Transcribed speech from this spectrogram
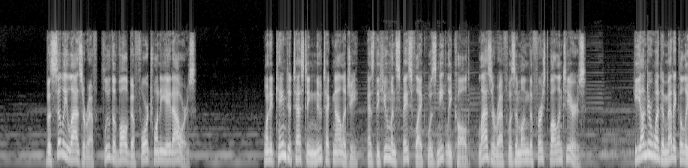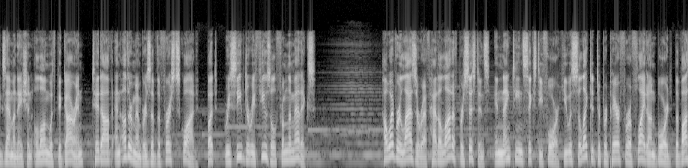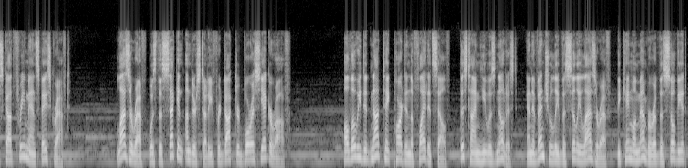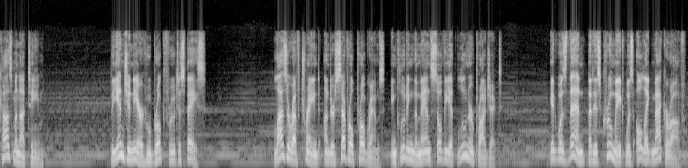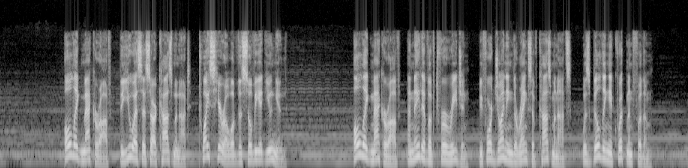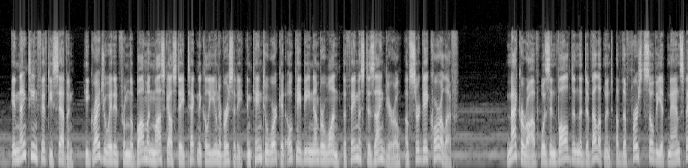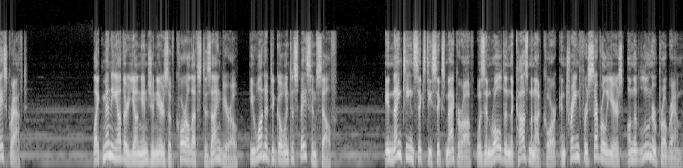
Vasily Lazarev flew the Volga for 28 hours. When it came to testing new technology, as the human spaceflight was neatly called, Lazarev was among the first volunteers. He underwent a medical examination along with Gagarin, Titov, and other members of the first squad, but received a refusal from the medics. However, Lazarev had a lot of persistence. In 1964, he was selected to prepare for a flight on board the Voskhod three man spacecraft. Lazarev was the second understudy for Dr. Boris Yegorov. Although he did not take part in the flight itself, this time he was noticed, and eventually Vasily Lazarev became a member of the Soviet cosmonaut team the engineer who broke through to space. Lazarev trained under several programs, including the manned Soviet lunar project. It was then that his crewmate was Oleg Makarov. Oleg Makarov, the USSR cosmonaut, twice hero of the Soviet Union. Oleg Makarov, a native of Tver region, before joining the ranks of cosmonauts, was building equipment for them. In 1957, he graduated from the Bauman Moscow State Technical University and came to work at OKB No. 1, the famous design bureau of Sergei Korolev. Makarov was involved in the development of the first Soviet manned spacecraft. Like many other young engineers of Korolev's design bureau, he wanted to go into space himself. In 1966, Makarov was enrolled in the Cosmonaut Corps and trained for several years on the lunar program.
